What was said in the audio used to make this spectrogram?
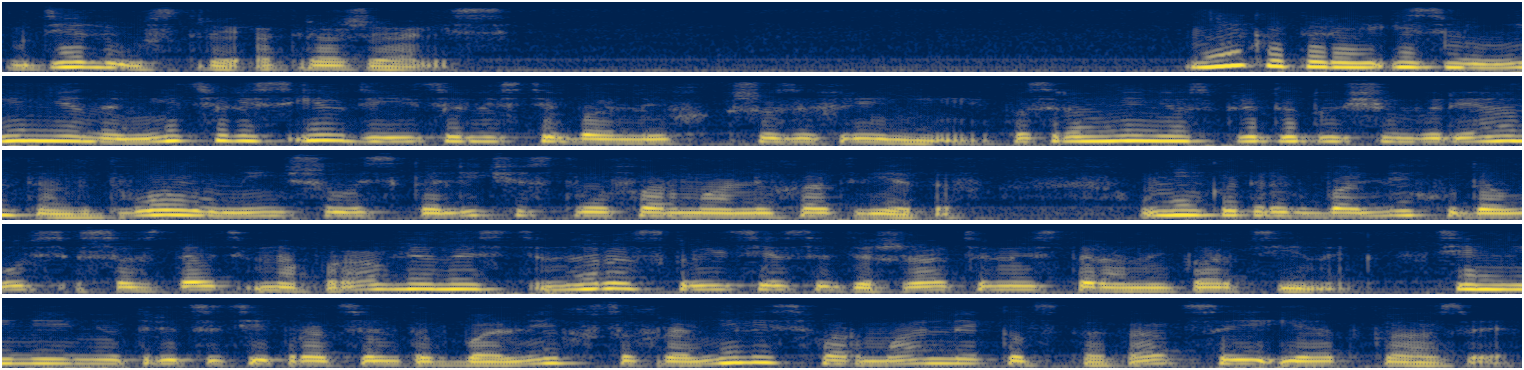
где люстры отражались. Некоторые изменения наметились и в деятельности больных шизофренией. По сравнению с предыдущим вариантом вдвое уменьшилось количество формальных ответов. У некоторых больных удалось создать направленность на раскрытие содержательной стороны картинок. Тем не менее, у 30% больных сохранились формальные констатации и отказы.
